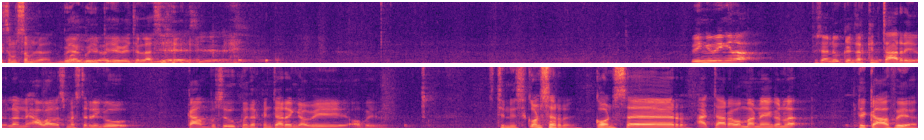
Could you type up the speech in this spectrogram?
kesemsem ya, goyang-goyang dhewe jelas. yes, yes. Wingi-wingi lah bisa nu gencar-gencar ya lah nek awal semester iku kampus iku gencar-gencar gawe apa ya? Jenis konser, konser, acara pemane kan lah DKV ya.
